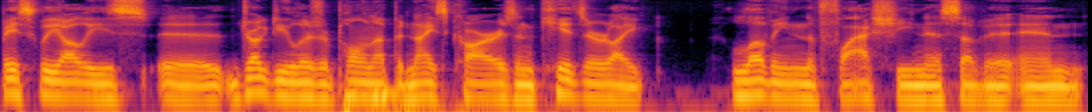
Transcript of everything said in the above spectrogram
basically all these uh, drug dealers are pulling up in nice cars and kids are like loving the flashiness of it. And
